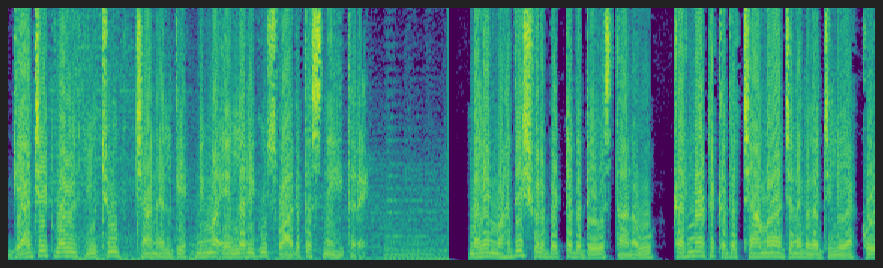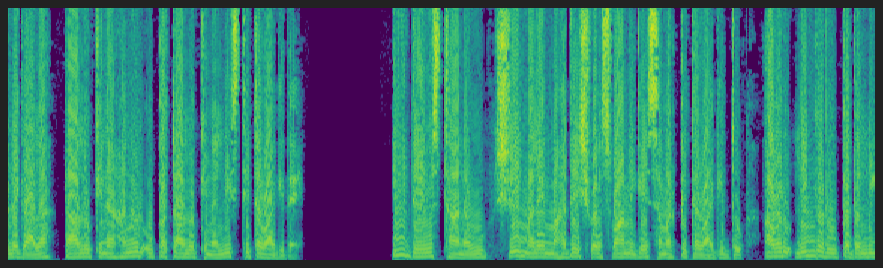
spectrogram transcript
ಗ್ಯಾಜೆಟ್ ವರ್ಲ್ಡ್ ಯೂಟ್ಯೂಬ್ ಚಾನೆಲ್ಗೆ ನಿಮ್ಮ ಎಲ್ಲರಿಗೂ ಸ್ವಾಗತ ಸ್ನೇಹಿತರೆ. ಮಲೆ ಮಹದೇಶ್ವರ ಬೆಟ್ಟದ ದೇವಸ್ಥಾನವು ಕರ್ನಾಟಕದ ಚಾಮರಾಜನಗರ ಜಿಲ್ಲೆಯ ಕೊಳ್ಳೆಗಾಲ ತಾಲೂಕಿನ ಹನೂರ್ ಉಪ ತಾಲೂಕಿನಲ್ಲಿ ಸ್ಥಿತವಾಗಿದೆ. ಈ ದೇವಸ್ಥಾನವು ಶ್ರೀ ಮಲೆ ಮಹದೇಶ್ವರ ಸ್ವಾಮಿಗೆ ಸಮರ್ಪಿತವಾಗಿದ್ದು, ಅವರು ಲಿಂಗ ರೂಪದಲ್ಲಿ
